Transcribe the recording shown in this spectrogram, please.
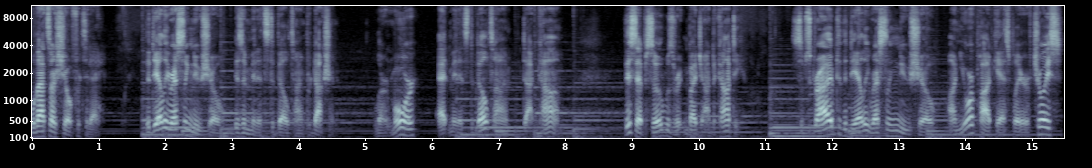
Well, that's our show for today. The Daily Wrestling News Show is a Minutes to Bell Time production. Learn more at minutestobelltime.com. This episode was written by John DeConti. Subscribe to the Daily Wrestling News Show on your podcast player of choice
